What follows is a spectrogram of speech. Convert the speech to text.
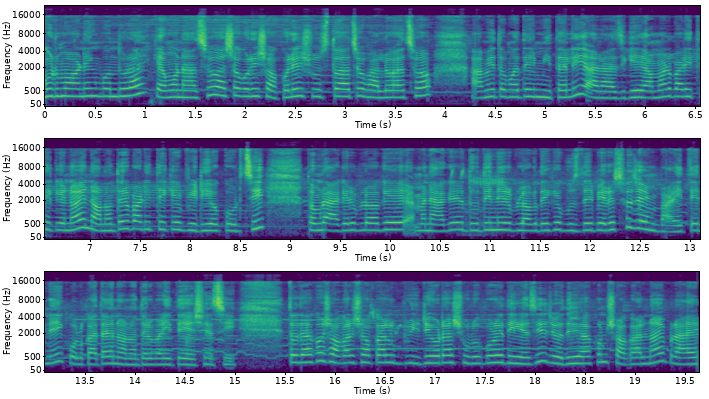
গুড মর্নিং বন্ধুরা। কেমন আছো? আশা করি সকলেই সুস্থ আছো, ভালো আছো। আমি তোমাদের মিতালি, আর আজকে আমার বাড়ি থেকে নয়, ননদের বাড়ি থেকে ভিডিও করছি। তোমরা আগের ব্লগে মানে আগের দুদিনের ব্লগ দেখে বুঝতে পেরেছ যে আমি বাড়িতে নেই, কলকাতায় ননদের বাড়িতে এসেছি। তো দেখো, সকাল সকাল ভিডিওটা শুরু করে দিয়েছি। যদিও এখন সকাল নয়, প্রায়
